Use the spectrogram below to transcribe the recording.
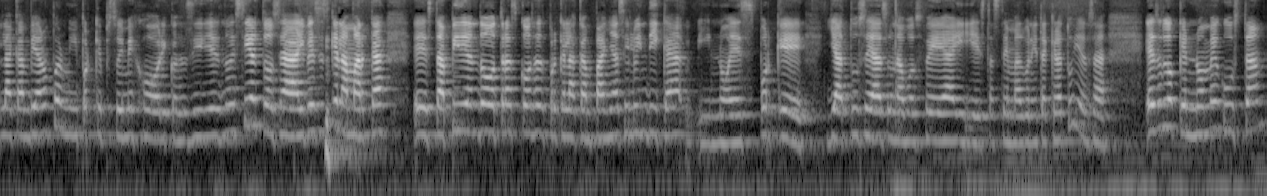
la cambiaron por mí porque pues, soy mejor y cosas así. Y es- no es cierto, o sea, hay veces que la marca eh, está pidiendo otras cosas porque la campaña así lo indica y no es porque ya tú seas una voz fea y, y esta esté más bonita que la tuya, o sea, eso es lo que no me gusta.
